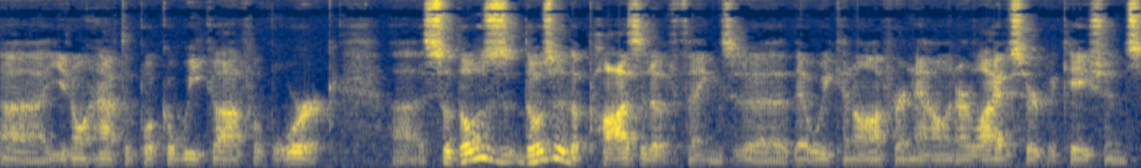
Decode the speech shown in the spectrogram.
Uh, you don't have to book a week off of work. Uh, so those those are the positive things uh, that we can offer now in our live certifications.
